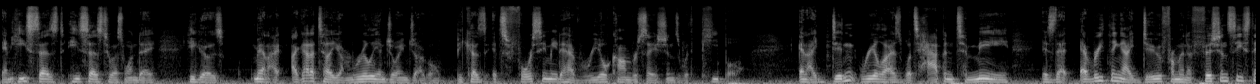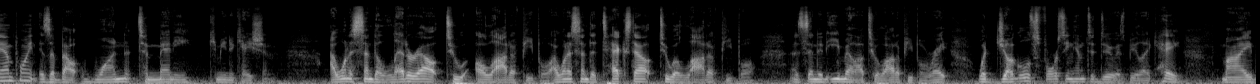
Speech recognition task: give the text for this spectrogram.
And he says he says to us one day, he goes, "Man, I, I got to tell you, I'm really enjoying Juggle because it's forcing me to have real conversations with people." And I didn't realize what's happened to me is that everything I do from an efficiency standpoint is about one to many communication. I want to send a letter out to a lot of people. I want to send a text out to a lot of people and send an email out to a lot of people, right? What Juggle's forcing him to do is be like, hey, my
